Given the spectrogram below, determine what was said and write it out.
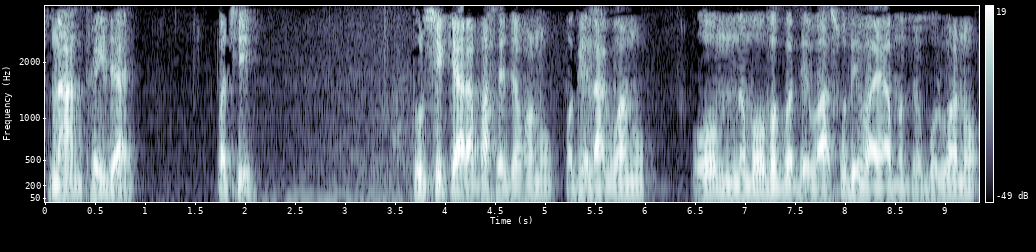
સ્નાન થઈ જાય, પછી તુલસી ક્યારા પાસે જવાનું, પગે લાગવાનું, ઓમ નમો ભગવતે વાસુદેવાય આ મંત્ર બોલવાનો,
